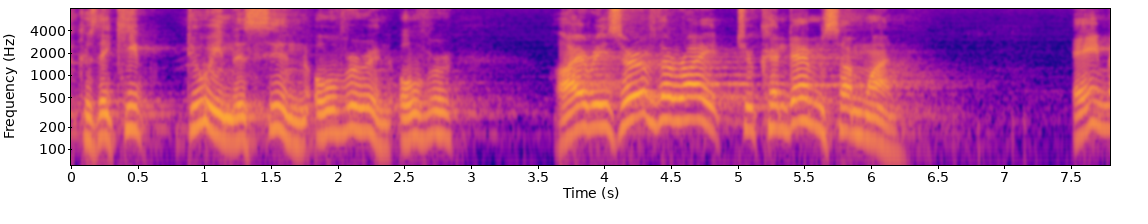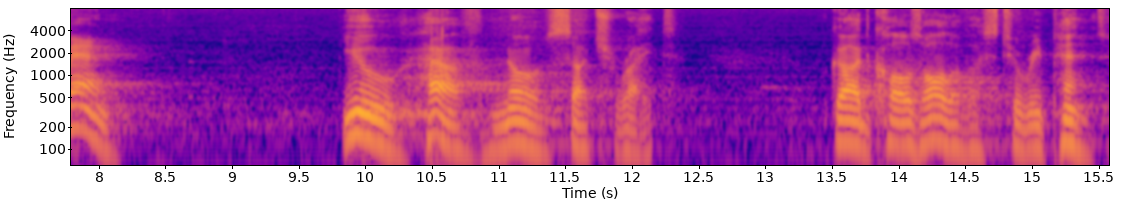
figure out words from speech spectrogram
because they keep doing this sin over and over. I reserve the right to condemn someone. Amen. You have no such right. God calls all of us to repent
